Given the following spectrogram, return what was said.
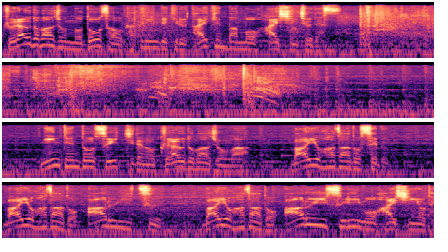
クラウドバージョンの動作を確認できる体験版も配信中です。任天堂 switch でのクラウドバージョンは「バイオハザード7」「バイオハザード RE2」「バイオハザード RE3」も配信予定。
